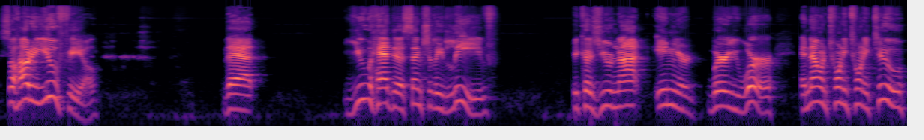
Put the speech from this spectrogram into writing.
so how do you feel that you had to essentially leave because you're not in your where you were and now in 2022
